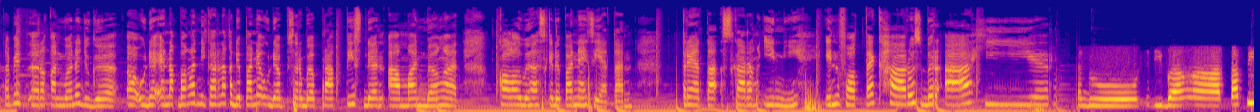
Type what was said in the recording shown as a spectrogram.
Tapi eh, rekan buana juga eh, udah enak banget nih karena ke depannya udah serba praktis dan aman banget. Kalau bahas ke depannya sih ya Tan, ternyata sekarang ini infotek harus berakhir. Aduh, sedih banget. Tapi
